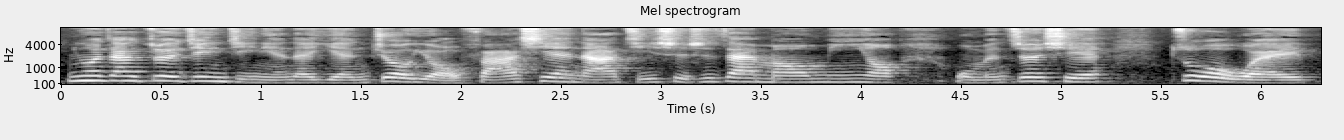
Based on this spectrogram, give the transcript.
因为在最近几年的研究有发现啊，即使是在猫咪哦，我们这些作为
